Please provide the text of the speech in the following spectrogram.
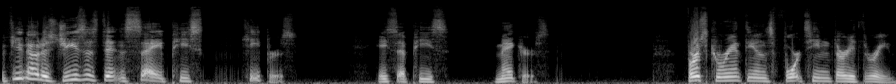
If you notice, Jesus didn't say peacekeepers, he said peacemakers. 1 Corinthians 14:33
